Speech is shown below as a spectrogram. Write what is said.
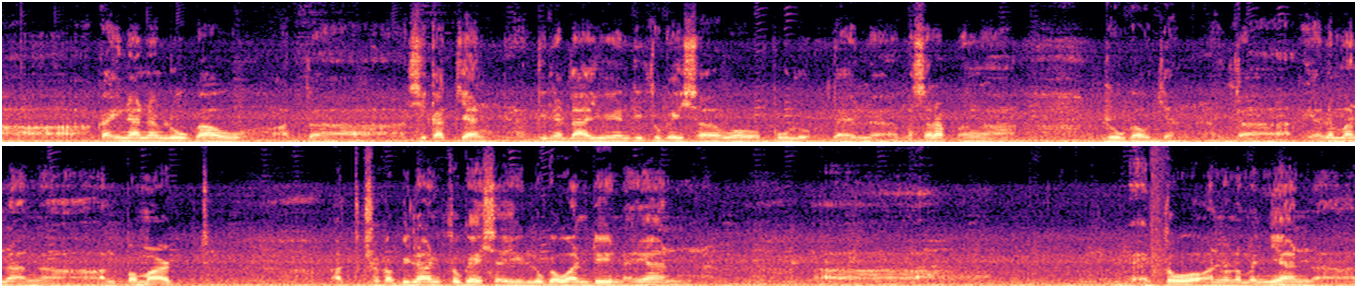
ah, kainan ng lugaw at ah, sikat yan. Dinadayo yan dito guys sa Wawa Pulo dahil ah, masarap ang ah, lugaw dyan. At ah, yan naman ang ah, Alphamart. At sa kabila nito guys ay lugawan din. Ayan. Ah, ito ano naman yan, ah,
